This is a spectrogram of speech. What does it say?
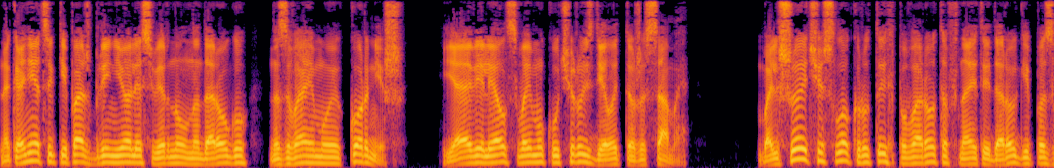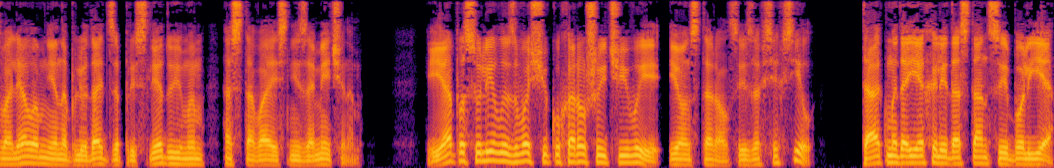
Наконец экипаж Бриньоля свернул на дорогу, называемую Корниш, я велел своему кучеру сделать то же самое. Большое число крутых поворотов на этой дороге позволяло мне наблюдать за преследуемым, оставаясь незамеченным. Я посулил извозчику хорошие чаевые, и он старался изо всех сил. Так мы доехали до станции Болье.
